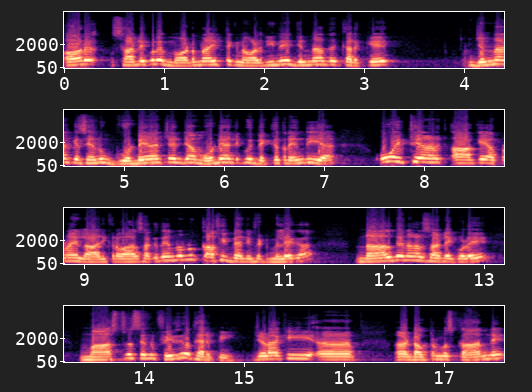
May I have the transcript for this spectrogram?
ਔਰ ਸਾਡੇ ਕੋਲੇ ਮਾਡਰਨਾਈਜ਼ਡ ਟੈਕਨੋਲੋਜੀ ਨੇ ਜਿਨ੍ਹਾਂ ਦੇ ਕਰਕੇ ਜਿੰਨਾ ਕਿਸੇ ਨੂੰ ਗੋਡਿਆਂ 'ਚ ਜਾਂ ਮੋਢਿਆਂ 'ਚ ਕੋਈ ਦਿੱਕਤ ਰਹਿੰਦੀ ਹੈ ਉਹ ਇੱਥੇ ਆਣ, ਆ ਕੇ ਆਪਣਾ ਇਲਾਜ ਕਰਵਾ ਸਕਦੇ ਹਨ ਉਹਨਾਂ ਨੂੰ ਕਾਫੀ ਬੈਨੀਫਿਟ ਮਿਲੇਗਾ। ਨਾਲ ਦੇ ਨਾਲ ਸਾਡੇ ਕੋਲੇ ਮਾਸਟਰਸ ਇਨ ਫਿਜ਼ੀਓਥੈਰੇਪੀ, ਜਿਹੜਾ ਕਿ ਡਾਕਟਰ ਮੁਸਕਾਨ ਨੇ,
